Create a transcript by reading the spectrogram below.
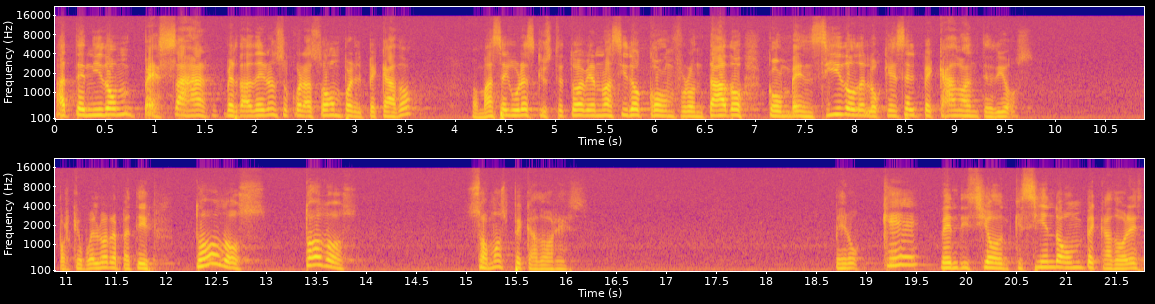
ha tenido un pesar verdadero en su corazón por el pecado, lo más seguro es que usted todavía no ha sido confrontado, convencido de lo que es el pecado ante Dios. Porque vuelvo a repetir, todos, todos somos pecadores. Pero qué bendición que siendo aún pecadores,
